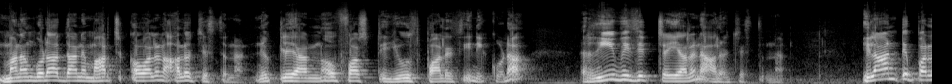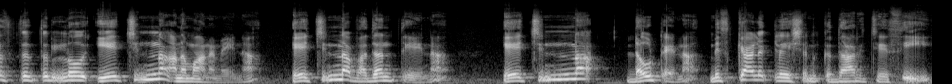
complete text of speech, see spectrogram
మనం కూడా దాన్ని మార్చుకోవాలని ఆలోచిస్తున్నాను. న్యూక్లియర్ నో ఫస్ట్ యూజ్ పాలసీని కూడా రీవిజిట్ చేయాలని ఆలోచిస్తున్నాను. ఇలాంటి పరిస్థితుల్లో ఏ చిన్న అనుమానమైనా ఏ చిన్న వదంతి అయినా ఏ చిన్న డౌట్ అయినా మిస్కాలిక్యులేషన్కు దారి చేసి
